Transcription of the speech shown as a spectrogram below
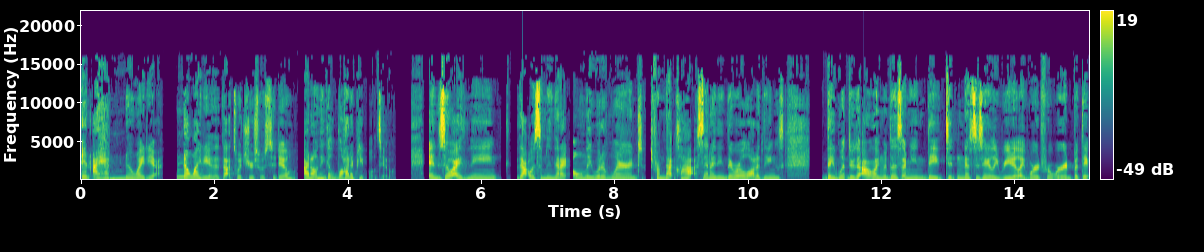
And I had no idea, no idea that that's what you're supposed to do. I don't think a lot of people do. And so I think that was something that I only would have learned from that class. And I think there were a lot of things they went through the outline with us. I mean, they didn't necessarily read it like word for word, but they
